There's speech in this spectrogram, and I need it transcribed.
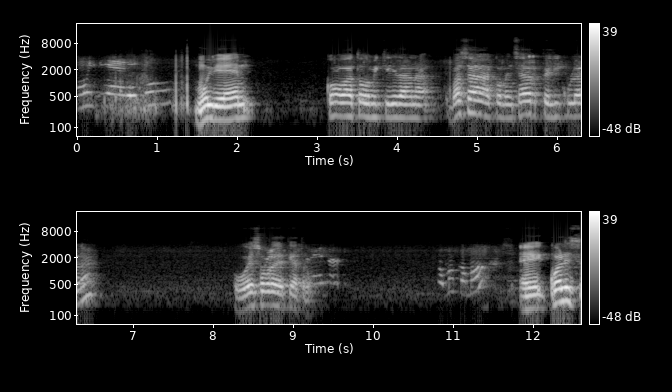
Muy bien, ¿y tú? Muy bien. ¿Cómo va todo, mi querida Ana? ¿Vas a comenzar película, Ana? ¿O es obra de teatro? ¿Cómo, cómo? Eh, ¿Cuál es?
